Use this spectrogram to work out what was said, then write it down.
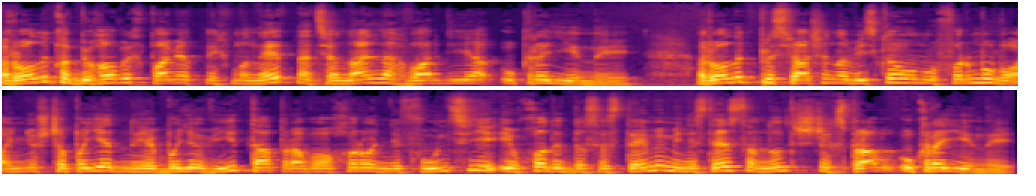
Ролик обігових пам'ятних монет Національна гвардія України. Ролик присвячено військовому формуванню, що поєднує бойові та правоохоронні функції і входить до системи Міністерства внутрішніх справ України.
